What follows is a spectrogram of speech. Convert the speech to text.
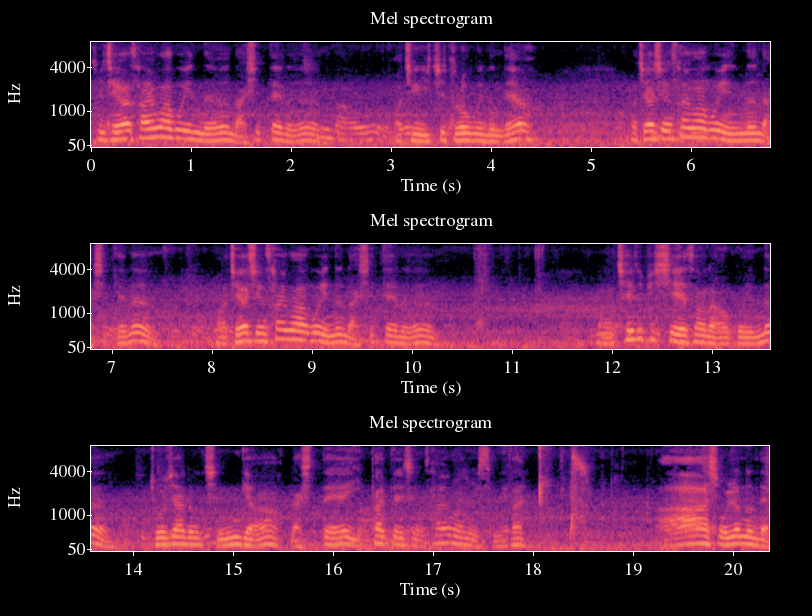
지금 제가 사용하고 있는 낚싯대는 어, 지금 입질 들어오고 있는데요. 어, 제가 지금 사용하고 있는 낚싯대는 어, 제가 지금 사용하고 있는 낚싯대는 어, 체리피시에서 나오고 있는 조자룡 진격 낚싯대 28대를 지금 사용하고 있습니다. 아, 씨 올렸는데.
